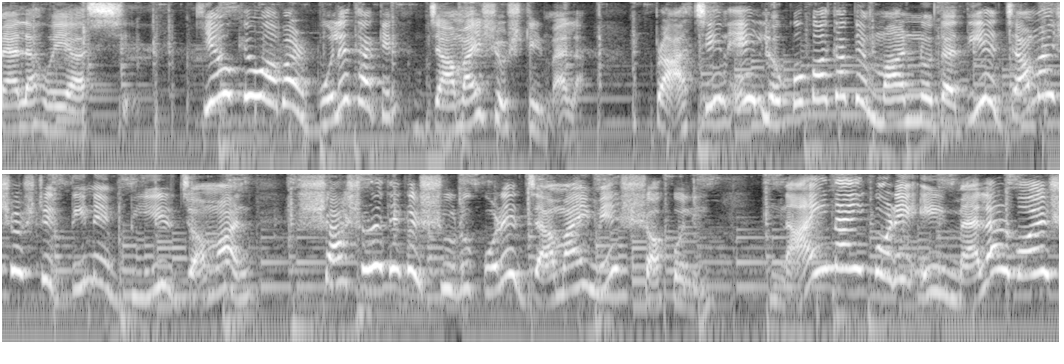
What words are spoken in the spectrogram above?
মেলা হয়ে আসছে। কেউ কেউ আবার বলে থাকেন জামাই ষষ্ঠীর মেলা। প্রাচীন এই লোককথাকে মান্যতা দিয়ে জামাই ষষ্ঠীর দিনে ভিড় জমান শাশুড়ি থেকে শুরু করে জামাই মেয়ে সকলেই নাই নাই করে এই মেলার বয়স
